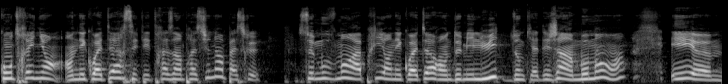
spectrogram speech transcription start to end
contraignant. En Équateur, c'était très impressionnant parce que ce mouvement a pris en Équateur en 2008, donc il y a déjà un moment. Hein, et euh,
